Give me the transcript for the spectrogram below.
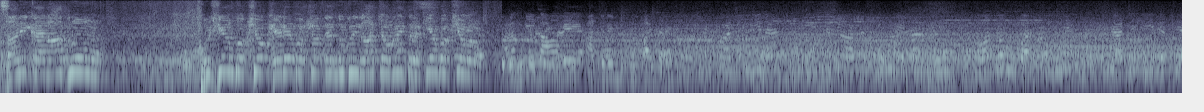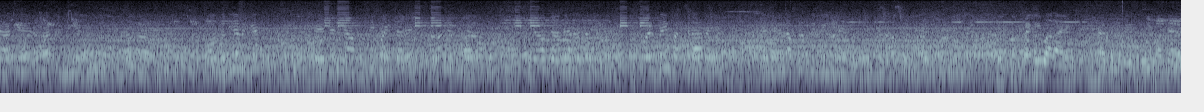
ਸਾਰੀ ਕਾਇਨਾਤ ਨੂੰ ਖੁਸ਼ੀਆਂ ਬਖਸ਼ੋ, ਖੇੜੇ ਬਖਸ਼ੋ, ਦਿਨ ਦੁਗਣੀ, ਰਾਤ ਚੌਗਣੀ, ਤਰੱਕੀਆਂ ਬਖਸ਼ੋ। ਕੀ ਕਹੋਗੇ ਅੱਜ ਦੇ ਮੁਸਲਿਮ ਭਾਈਚਾਰੇ? ਅੱਜ ਈਦ ਹੈ ਈਦ ਦੇ ਤਿਉਹਾਰ ਤੇ ਸਭ ਨੂੰ ਬਹੁਤ ਬਹੁਤ ਮੁਬਾਰਕਾਂ ਹੋਣ ਜੀ ਤੇ ਅੱਜ ਈਦ ਇੱਥੇ ਆ ਕੇ ਅੱਲਾਹ ਦੀ ਮਿਹਰ ਬਹੁਤ ਵਧੀਆ ਲੱਗਿਆ। ਤੇ ਜਿਹੜੀ ਆਪਸੀ ਭਾਈਚਾਰੇ ਦੀ ਸਾਂਝ ਹੈ ਪੰਜਾਬ ਤੋਂ ਪੰਜਾਬ ਜਾਣਿਆ ਜਾਂਦਾ ਉਹ ਇਦਾਂ ਹੀ ਬਰਕਰਾਰ ਰਹੇ। ਤੇ ਜਿਹੜੀ ਨਫ਼ਰਤ ਦੀ ਬੀਜ ਹੈ ਉਹ ਪੰਜਾਬ ਤੋਂ ਬਿਲਕੁਲ ਪਹਿਲੀ ਵਾਰ ਆਏ ਹੋ ਤੁਸੀਂ ਅੱਜ ਲਵੇ ਕੋਈ ਵਾਰ ਆਇਆ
